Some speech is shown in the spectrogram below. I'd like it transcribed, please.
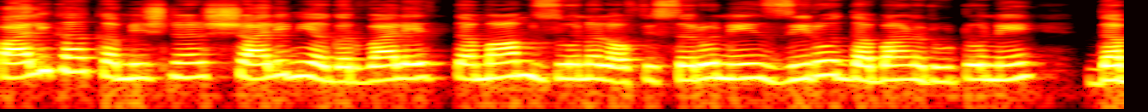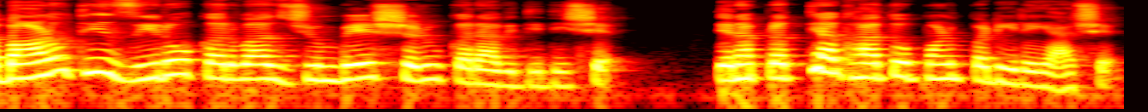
પાલિકા કમિશનર શાલિની અગરવાલે તમામ ઝોનલ ઓફિસરોને ઝીરો દબાણ રૂટોને દબાણોથી ઝીરો કરવા ઝુંબેશ શરૂ કરાવી દીધી છે. તેના પ્રત્યાઘાતો પણ પડી રહ્યા છે.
